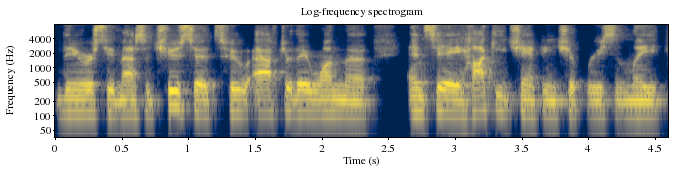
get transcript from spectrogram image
the University of Massachusetts, who after they won the NCAA hockey championship recently,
